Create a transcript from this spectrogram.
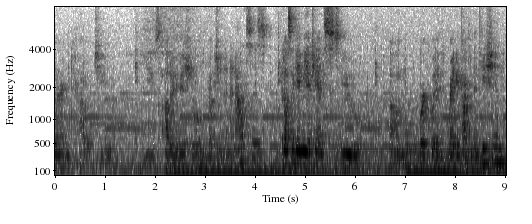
learned how to use audiovisual production and analysis. It also gave me a chance to um, work with writing documentation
